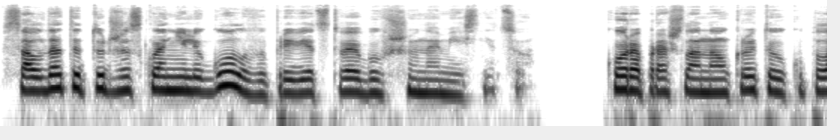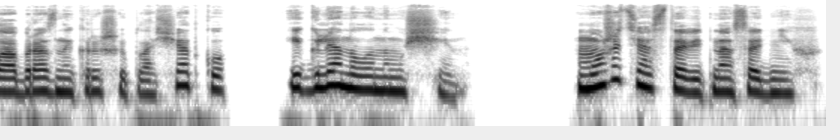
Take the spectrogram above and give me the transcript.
Солдаты тут же склонили головы, приветствуя бывшую наместницу. Кора прошла на укрытую куполообразной крышей площадку и глянула на мужчин. «Можете оставить нас одних?»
